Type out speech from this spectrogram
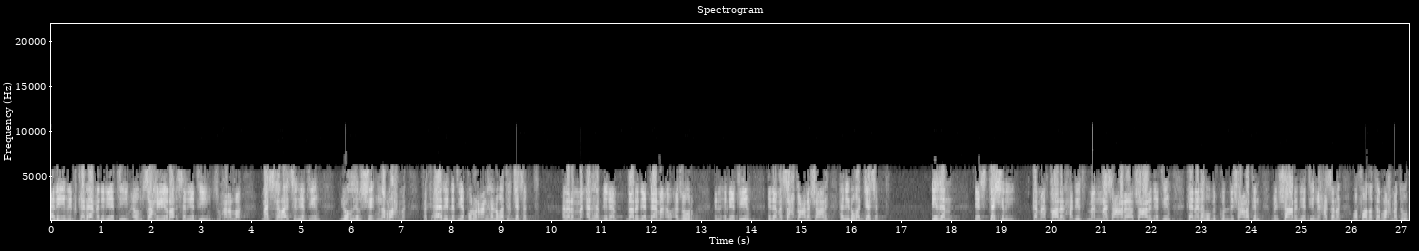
ألين الكلام لليتيم أو امسحي رأس اليتيم. سبحان الله. مسح رأس اليتيم يظهر شيء من الرحمة. فهذه التي يقولون عنها لغة الجسد. أنا لما أذهب إلى دار اليتامى أو أزور اليتيم إذا مسحت على شعره هذه لغة جسد. اذا يستشري كما قال الحديث من مسع على شعر اليتيم كان له بكل شعرة من شعر اليتيم حسنة وفاضت الرحمة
